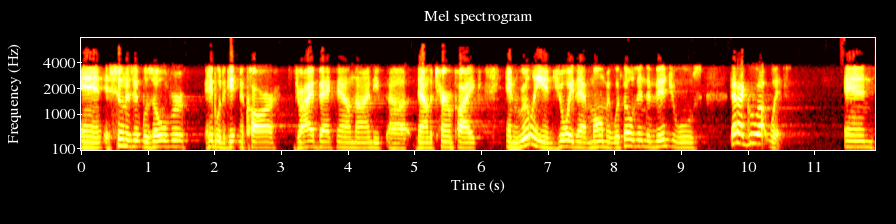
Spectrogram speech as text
And as soon as it was over, able to get in the car, drive back down 90 uh, down the turnpike, and really enjoy that moment with those individuals that I grew up with. And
